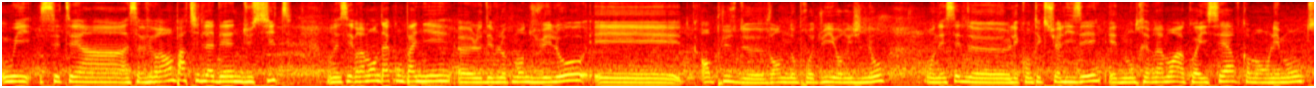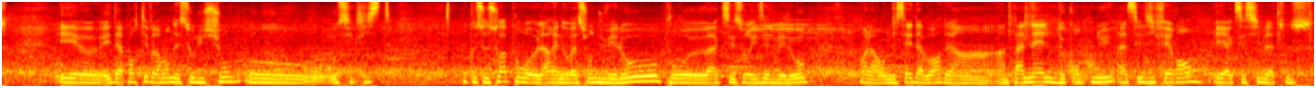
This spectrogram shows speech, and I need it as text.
Oui, c'était un, ça fait vraiment partie de l'ADN du site. On essaie vraiment d'accompagner euh, le développement du vélo et en plus de vendre nos produits originaux, on essaie de les contextualiser et de montrer vraiment à quoi ils servent, comment on les monte et, d'apporter vraiment des solutions aux cyclistes que ce soit pour euh, la rénovation du vélo, pour euh, accessoriser le vélo. Voilà, on essaye d'avoir un, panel de contenu assez différent et accessible à tous.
